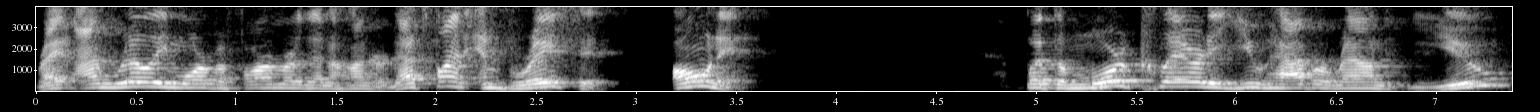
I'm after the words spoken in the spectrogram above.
right? I'm really more of a farmer than a hunter. That's fine. Embrace it, own it. But the more clarity you have around you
